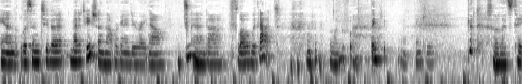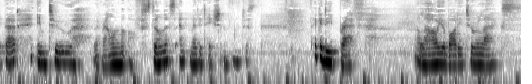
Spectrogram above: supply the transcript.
and listen to the meditation that we're going to do right now mm-hmm. and uh, flow with that. Wonderful. Thank you. Yeah, thank you. Good. So let's take that into the realm of stillness and meditation. Just Take a deep breath. Allow your body to relax.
